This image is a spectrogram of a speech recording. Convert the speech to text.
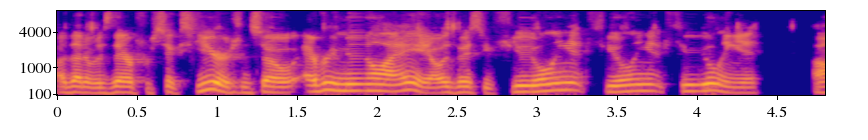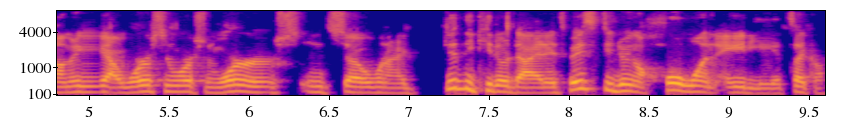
uh, that it was there for six years. And so every meal I ate, I was basically fueling it, fueling it, fueling it. Um, it got worse and worse and worse. And so when I did the keto diet, it's basically doing a whole 180. It's like a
